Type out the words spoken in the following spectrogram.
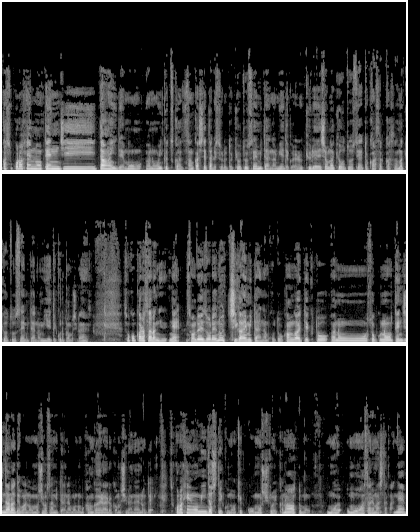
かそこら辺の展示単位でも、あの、いくつか参加してたりすると共通性みたいなの見えてくれる。キュレーションの共通性とか、作家さんの共通性みたいなの見えてくるかもしれないです。そこからさらにね、それぞれの違いみたいなことを考えていくと、あのーそこの展示ならではの面白さみたいなものも考えられるかもしれないので、そこら辺を見出していくのは結構面白いかなとも思い思わされましたかね。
